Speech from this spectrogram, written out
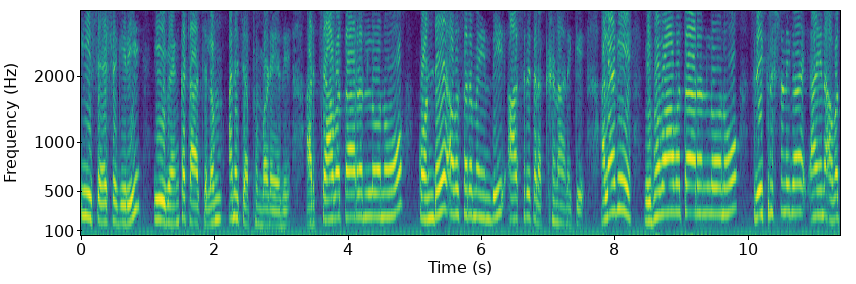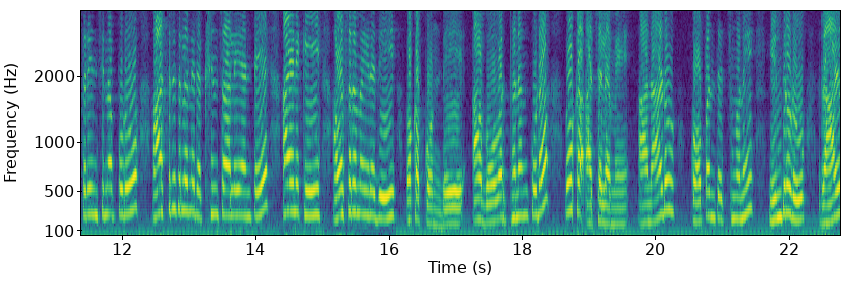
ఈ శేషగిరి ఈ వెంకటాచలం అని చెప్పబడేది. అర్చావతారంలోనూ కొండే అవసరమైంది ఆశ్రిత రక్షణానికి. అలాగే విభవావతారంలోనూ శ్రీకృష్ణునిగా ఆయన అవతరించినప్పుడు ఆశ్రితులని రక్షించాలి అంటే ఆయనకి అవసరమైనది ఒక కొండే ఆ గోవర్ధనం కూడా ఒక అచలమే. ఆనాడు కోపం తెచ్చుకొని ఇంద్రుడు రాళ్ళ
